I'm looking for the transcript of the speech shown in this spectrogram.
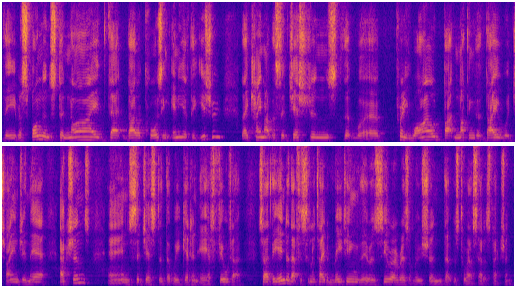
The respondents denied that they were causing any of the issue. They came up with suggestions that were pretty wild, but nothing that they would change in their actions, and suggested that we get an air filter. So at the end of that facilitated meeting, there was zero resolution that was to our satisfaction.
